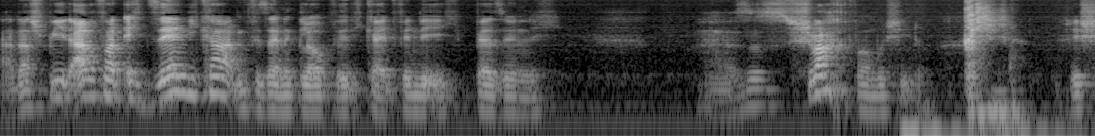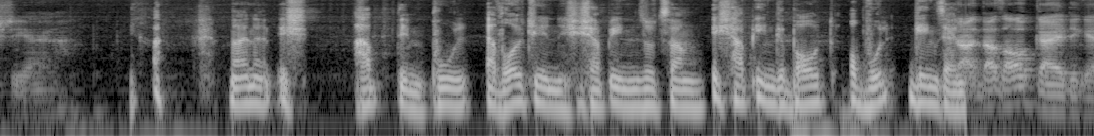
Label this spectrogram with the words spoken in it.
Ja, das spielt Arafat echt sehr in die Karten für seine Glaubwürdigkeit, finde ich persönlich. Das ist schwach von Bushido. Richtig, ja. Nein, nein, ich habe den Pool, er wollte ihn nicht. Ich habe ihn sozusagen, ich habe ihn gebaut, obwohl gegen seinen Ja, das ist auch geil, Digga.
